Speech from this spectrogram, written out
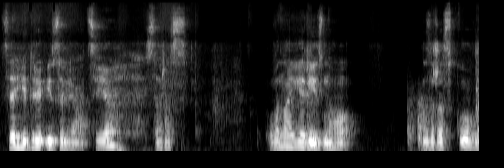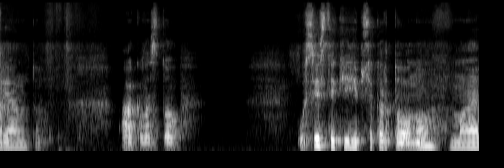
Це гідроізоляція. Зараз вона є різного зразку варіанту. Аквастоп. Усі стики гіпсокартону ми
